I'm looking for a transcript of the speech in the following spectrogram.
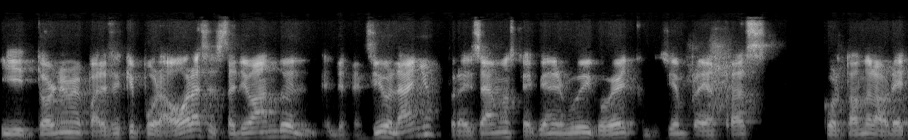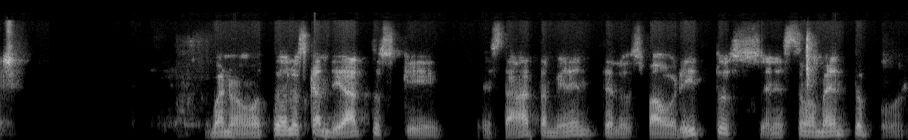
Y Turner me parece que por ahora se está llevando el, el defensivo del año, pero ahí sabemos que ahí viene Rudy Gobert, como siempre, ahí atrás, cortando la brecha. Bueno, otro de los candidatos que estaba también entre los favoritos en este momento por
